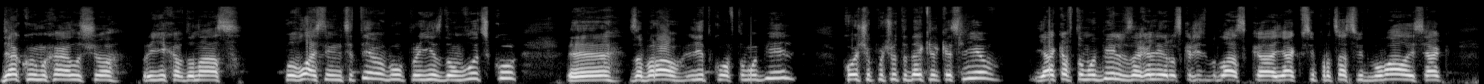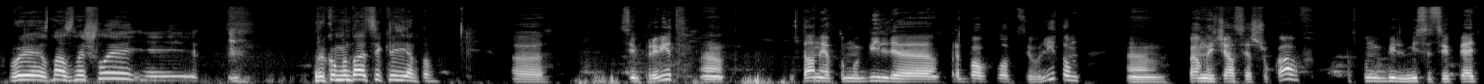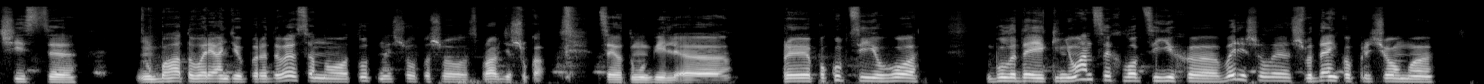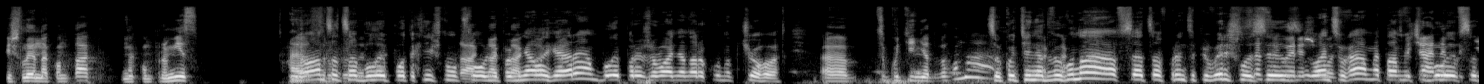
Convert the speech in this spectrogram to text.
Дякую, Михайло, що приїхав до нас по власній ініціативі, був приїздом в Луцьку, е, забирав літку автомобіль. Хочу почути декілька слів. Як автомобіль, взагалі, розкажіть, будь ласка, як всі процеси відбувалися, як ви з нас знайшли і рекомендації клієнтам. Е, Всім привіт. Е, Даний автомобіль е, придбав хлопців літом. Е, Певний час я шукав автомобіль місяців 5-6. е, Багато варіантів передивився, але тут знайшов те, що справді шукав цей автомобіль. Е, При покупці його були деякі нюанси. Хлопці їх е, вирішили швиденько, причому пішли на контакт, на компроміс. Е, Нюанси це були по технічному обслуговуванню. Поміняли так, ГРМ, були переживання на рахунок чого? Е, Цокотіння двигуна. Цокотіння двигуна, все це в принципі вирішилося з ланцюгами, там які були все.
